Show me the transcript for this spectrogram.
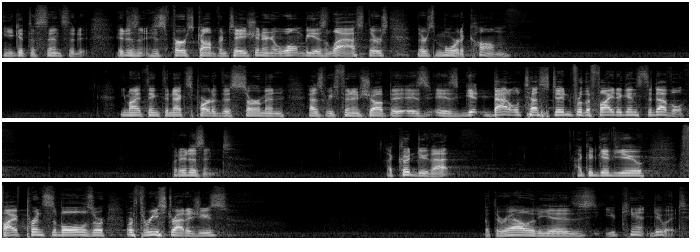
You get the sense that it, isn't his first confrontation and it won't be his last. There's, there's more to come. You might think the next part of this sermon, as we finish up, is, is get battle tested for the fight against the devil. But it isn't. I could do that. I could give you five principles or, or three strategies. But the reality is, you can't do it.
